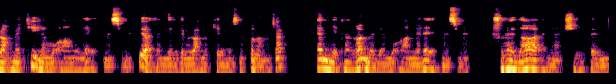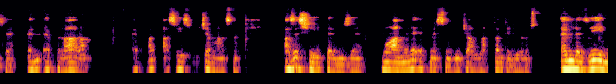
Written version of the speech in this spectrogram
rahmetiyle muamele etmesini, birazdan gelir rahmet kelimesini kullanacak. En yetegammede muamele etmesini, şühedâ ene şehitlerimize, el ebrara, ebrar aziz yüce manasını, aziz şehitlerimize muamele etmesini yüce Allah'tan diliyoruz. اَلَّذ۪ينَ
